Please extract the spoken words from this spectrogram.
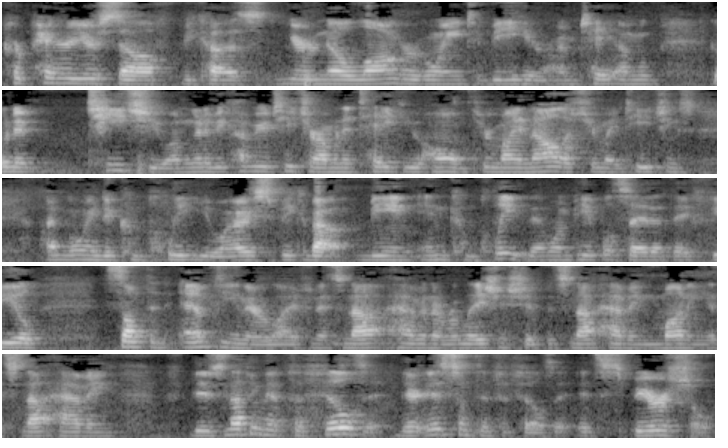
prepare yourself because you're no longer going to be here. I'm, ta- I'm going to teach you. I'm going to become your teacher. I'm going to take you home through my knowledge, through my teachings. I'm going to complete you. I always speak about being incomplete. That when people say that they feel something empty in their life and it's not having a relationship, it's not having money, it's not having, there's nothing that fulfills it. There is something that fulfills it. It's spiritual.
